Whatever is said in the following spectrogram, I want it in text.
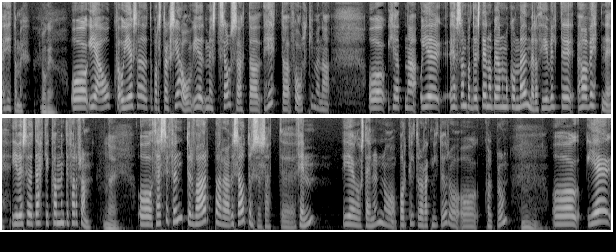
hitta mig. Ok og ég, á, og ég sagði þetta bara strax já, ég mist sjálfsagt að hitta fólk, ég menna og hérna, og ég hef samband við Stein og beðan um að koma með mér að því ég vildi hafa vittni, ég vissi þetta ekki hvað myndi fara fram Nei. og þessi fundur var bara, við sátum sér satt uh, fimm, ég og Steinun og Borghildur og Ragnhildur og, og Kolbrún mm. og ég,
